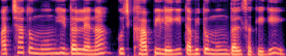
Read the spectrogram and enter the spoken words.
अच्छा तो मूंग ही दल लेना, कुछ खा पी लेगी तभी तो मूंग दल सकेगी।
